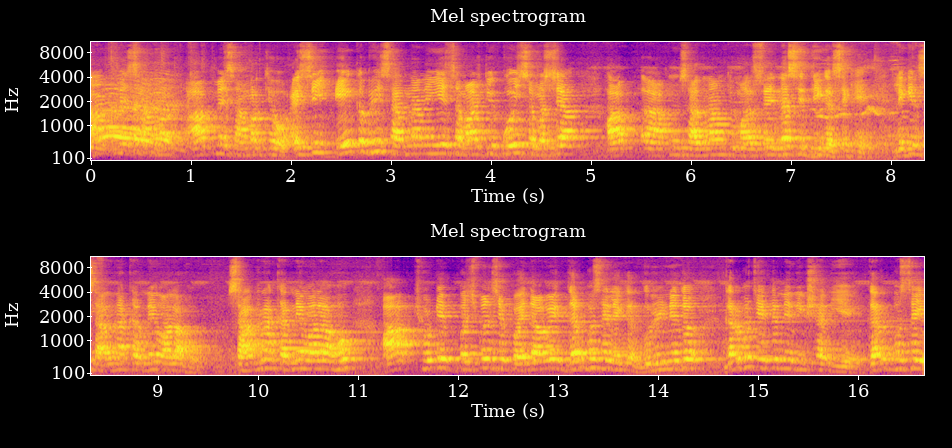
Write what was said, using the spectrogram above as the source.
आप में सामर्थ्य आप में सामर्थ्य हो। ऐसी एक भी साधना नहीं है, समाज की कोई समस्या आप उन साधनाओं की मदद से न सिद्धि कर सके। लेकिन साधना करने वाला हो। साधना करने वाला हो। आप छोटे बचपन से पैदा हुए, गर्भ से लेकर, गुरु ने तो गर्भ चैतन्य दीक्षा दिए गर्भ से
